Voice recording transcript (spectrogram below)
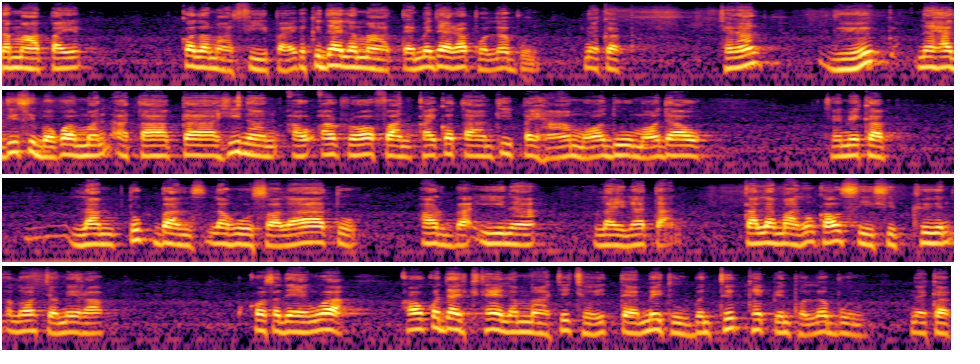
ละหมาดไปก็ละหมาดฟรีไปก็คือได้ละหมาดแต่ไม่ได้รับผลบุญนะครับ ฉะนั้น หรือในฮะดิษที่บอกว่ามันอัตากาฮินันเอาอัลรอฟันใครก็ตามที่ไปหาหมอดูหมอเดา ใช่ไหมครับลัมตุกบันละหูสลาตุอัลบาอีนาไลละตัน การละหมาดของเขา 40 คืนอัลลอฮ์จะไม่รับ ก็แสดงว่าเขาก็ได้แค่ละหมาดเฉยๆแต่ไม่ถูกบันทึกให้เป็นผลบุญนะครับ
